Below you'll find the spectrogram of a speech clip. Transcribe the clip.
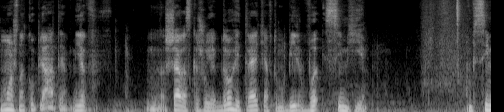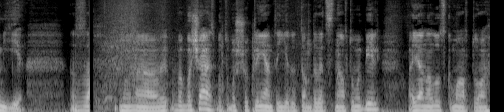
Можна купляти, як ще раз кажу, як другий, третій автомобіль в сім'ї. В сім'ї. Е, ви- вибачаюсь, бо тому що клієнти їдуть там дивитися на автомобіль, а я на Луцькому авто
